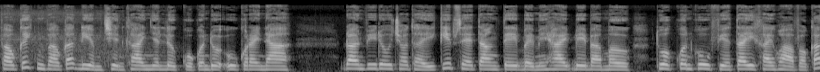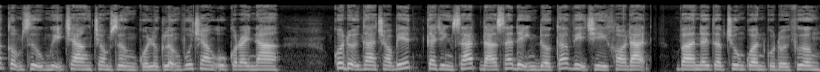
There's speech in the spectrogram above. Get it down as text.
pháo kích vào các điểm triển khai nhân lực của quân đội Ukraine. Đoạn video cho thấy kíp xe tăng T-72B3M thuộc quân khu phía Tây khai hỏa vào các cộng sự ngụy trang trong rừng của lực lượng vũ trang Ukraine. Quân đội Nga cho biết các trinh sát đã xác định được các vị trí kho đạn và nơi tập trung quân của đối phương.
